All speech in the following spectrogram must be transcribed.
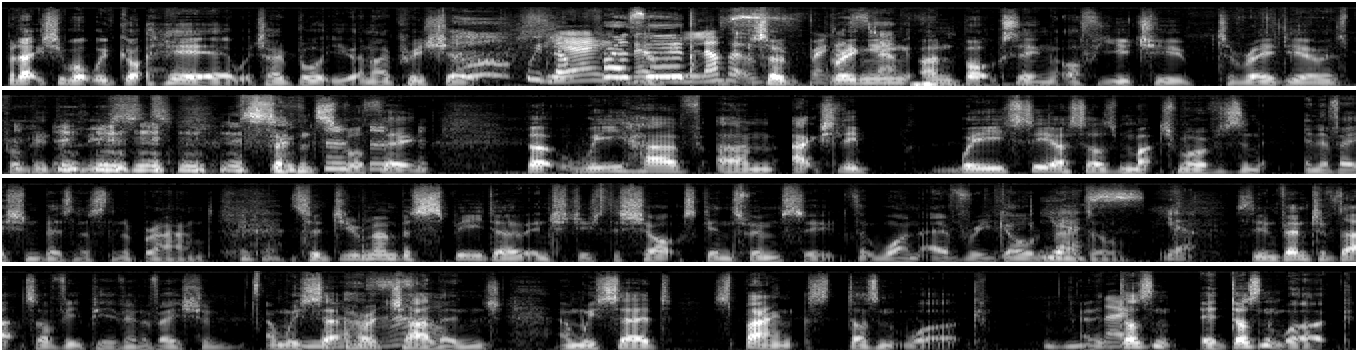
But actually, what we've got here, which I brought you, and I appreciate. We yeah, love no, we presents. love it. So bring bringing stuff. unboxing off YouTube to radio is probably the least sensible thing. But we have um, actually we see ourselves much more as an innovation business than a brand. Okay. So do you remember Speedo introduced the shark skin swimsuit that won every gold medal? Yes. Yeah. So the inventor of that's our VP of innovation, and we set her a challenge, and we said Spanx doesn't work, Mm-hmm. and it No. doesn't. It doesn't work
